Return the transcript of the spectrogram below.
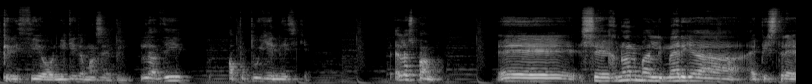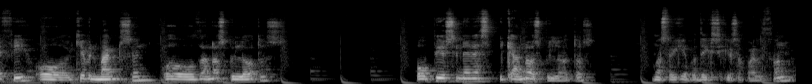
κριθεί ο Νίκητα Μαζέπιν. Δηλαδή από πού γεννήθηκε. Τέλος πάντων. Ε, σε γνώριμα λιμέρια επιστρέφει ο Κέβιν Μάγνουσεν, ο Δανός πιλότος, ο οποίος είναι ένας ικανός πιλότος, μας το έχει αποδείξει και στο παρελθόν.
